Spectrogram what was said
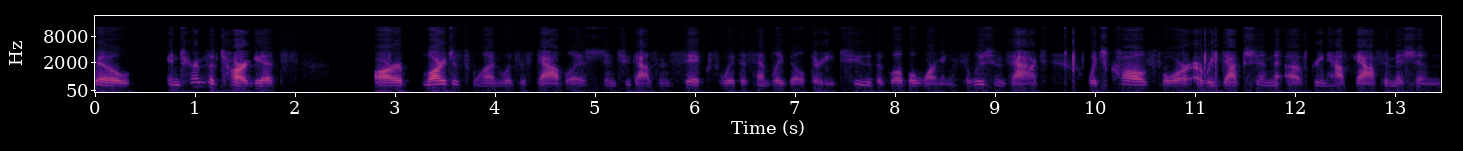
So in terms of targets, our largest one was established in 2006 with Assembly Bill 32, the Global Warming Solutions Act, which calls for a reduction of greenhouse gas emissions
